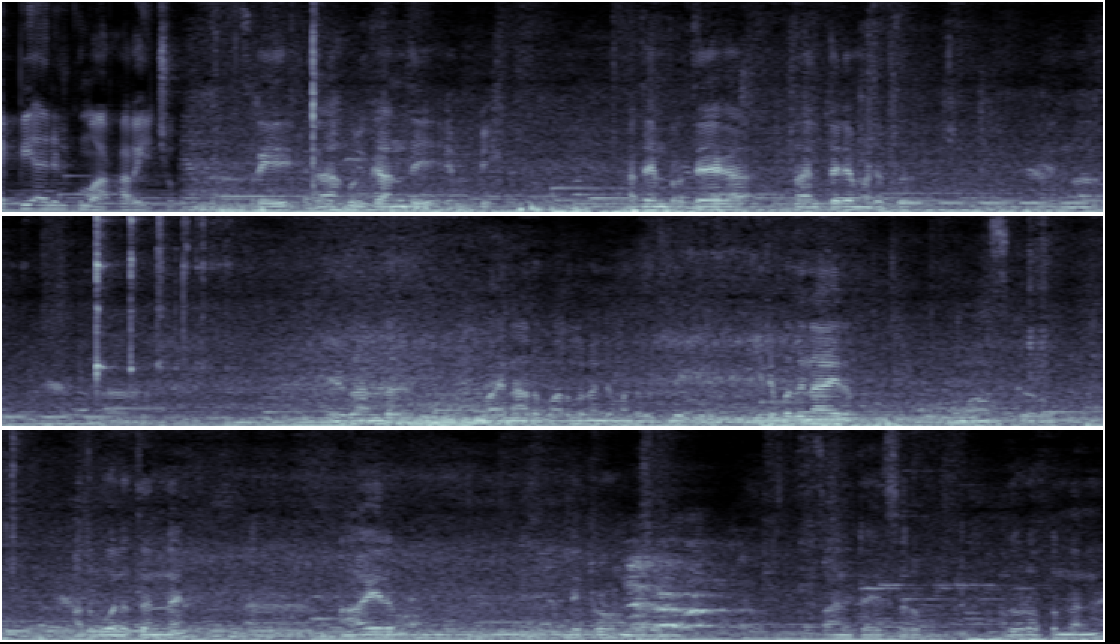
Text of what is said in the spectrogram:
A P Anilkumar അറിയിച്ചു. Shri Rahul Gandhi M P. അദ്ദേഹം പ്രത്യേക താല്പര്യമെടുത്ത് ഇന്ന് ഏതാണ്ട് വയനാട് പാർലമെന്റ് മണ്ഡലത്തിലേക്ക് ഇരുപതിനായിരം മാസ്കുകളും അതുപോലെ തന്നെ ആയിരം വരുന്ന സാനിറ്റൈസറും. അതോടൊപ്പം തന്നെ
